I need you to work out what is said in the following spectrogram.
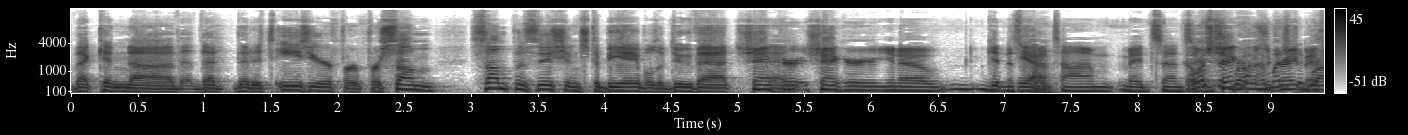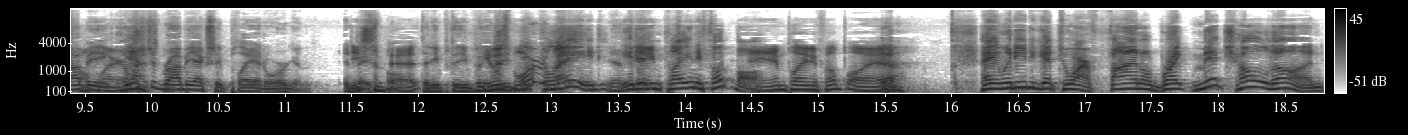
that can uh, that, that that it's easier for for some some positions to be able to do that. Shanker, And- Shanker, you know, getting to split Yeah. time made sense. How much did, Ro- was how much did Robbie? player. How much did Robbie actually play at Oregon in Decent baseball? bit. Did he? Did he, He was did more he played. He didn't play any football. He didn't play any football. Yeah. Yep. Hey, we need to get to our final break. Mitch, hold on.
